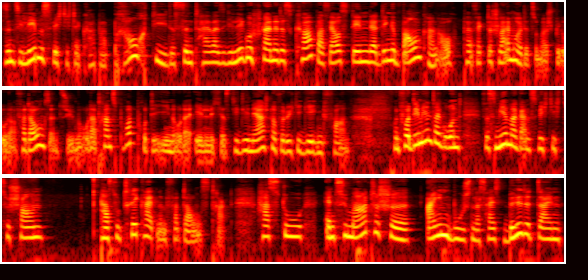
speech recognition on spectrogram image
sind sie lebenswichtig, der Körper braucht die. Das sind teilweise die Legosteine des Körpers, ja, aus denen der Dinge bauen kann, auch perfekte Schleimhäute zum Beispiel oder Verdauungsenzyme oder Transportproteine oder ähnliches, die die Nährstoffe durch die Gegend fahren. Und vor dem Hintergrund ist es mir immer ganz wichtig zu schauen, Hast du Trägheiten im Verdauungstrakt? Hast du enzymatische Einbußen? Das heißt, bildet dein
